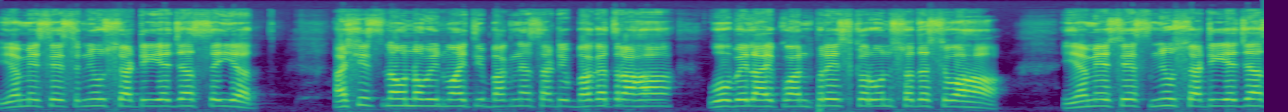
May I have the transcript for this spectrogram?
एम एस एस न्यूजसाठी एजाज सय्यद. अशीच नवनवीन माहिती बघण्यासाठी बघत राहा व बेल आयकॉन प्रेस करून सदस्य व्हा. एम एस एस न्यूजसाठी एजाज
